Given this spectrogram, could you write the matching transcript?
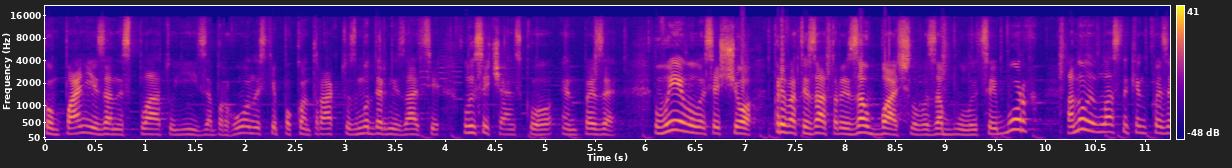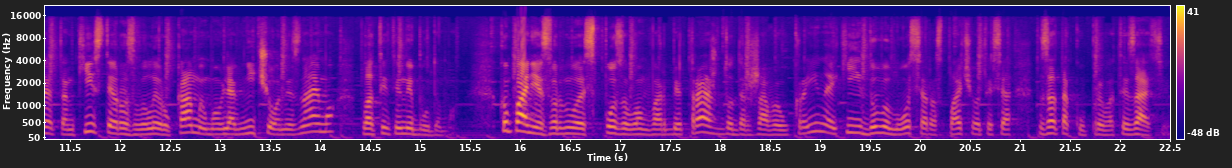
компанії за несплату її заборгованості по контракту з модернізації Лисичанського НПЗ. Виявилося, що приватизатори завбачливо забули цей борг. А новий власник НПЗ танкісти розвели руками, мовляв, нічого не знаємо, платити не будемо. Компанія звернулася з позовом в арбітраж до держави Україна, якій довелося розплачуватися за таку приватизацію.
